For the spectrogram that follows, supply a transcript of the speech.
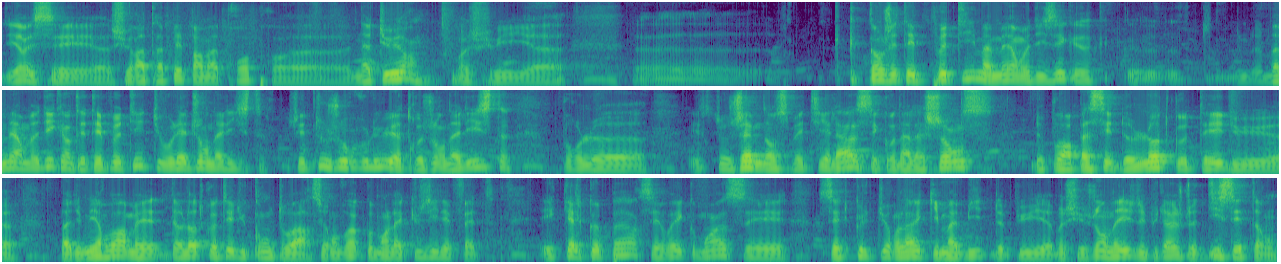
dirais, c'est, euh, je suis rattrapé par ma propre euh, nature. Moi, je suis. euh, euh, quand j'étais petit, ma mère me disait que, que- ma mère me dit quand tu étais petit, tu voulais être journaliste. J'ai toujours voulu être journaliste pour le. Ce que j'aime dans ce métier-là, c'est qu'on a la chance de pouvoir passer de l'autre côté du, euh, pas du miroir, mais de l'autre côté du comptoir. Si on voit comment la cuisine est faite. Et quelque part, c'est vrai que moi, c'est cette culture-là qui m'habite depuis. euh, je suis journaliste depuis l'âge de 17 ans.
